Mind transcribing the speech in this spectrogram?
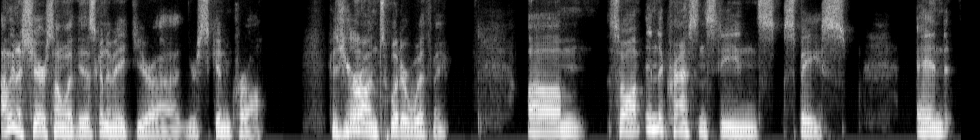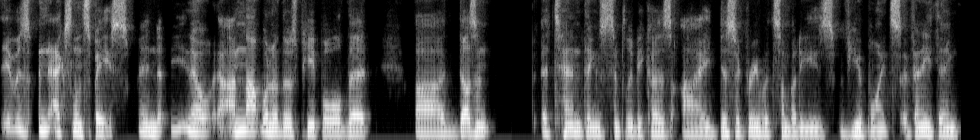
I'm going to share some with you. It's going to make your uh, your skin crawl because you're Sure. on Twitter with me. Um, so I'm in the Krassenstein's space, and it was an excellent space. And you know, I'm not one of those people that uh, doesn't attend things simply because I disagree with somebody's viewpoints. If anything,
